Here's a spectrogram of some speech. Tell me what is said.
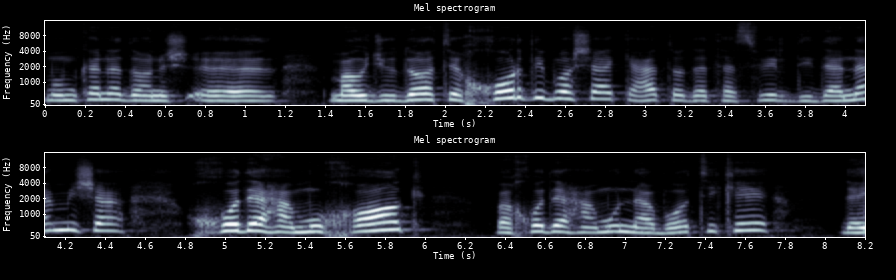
ممکنه دانش موجودات خوردی باشه که حتی در تصویر دیده نمیشه. خود همون خاک و خود همون نباتی که در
